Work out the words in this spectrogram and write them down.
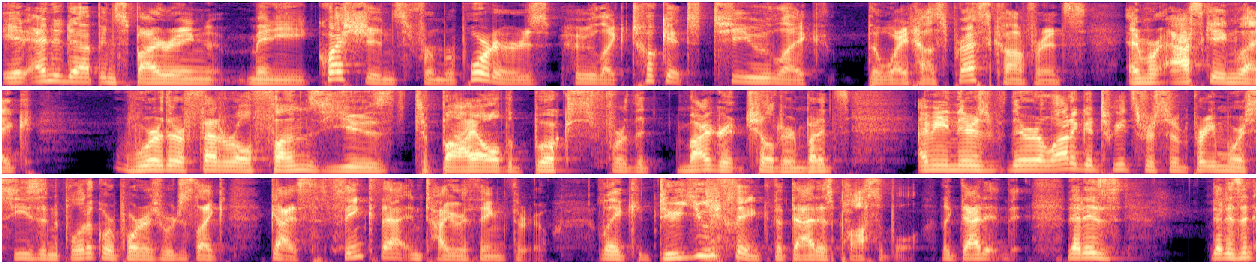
it ended up inspiring many questions from reporters who like took it to like the White House press conference and were asking like were there federal funds used to buy all the books for the migrant children but it's I mean, there's there are a lot of good tweets for some pretty more seasoned political reporters who are just like, guys, think that entire thing through. Like, do you think that that is possible? Like that that is that is an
